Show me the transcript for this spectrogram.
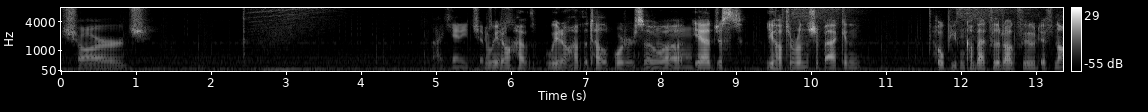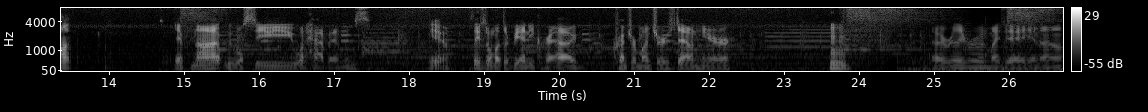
charge. I can't eat chips. And we don't have we don't have the teleporter, so uh, yeah, just you have to run the ship back and hope you can come back for the dog food. If not, If not, we will see what happens. yeah. Please don't let there be any cr- uh, cruncher munchers down here. Mhm. That would really ruin my day, you know?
